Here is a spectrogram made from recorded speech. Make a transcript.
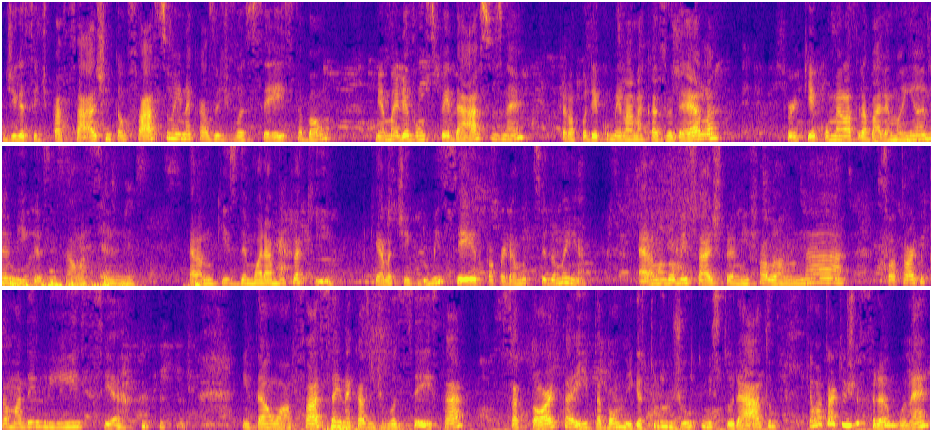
Diga-se de passagem, então façam aí na casa de vocês, tá bom? Minha mãe levou uns pedaços, né? Pra ela poder comer lá na casa dela. Porque como ela trabalha amanhã, né, amigas? Então, assim, ela não quis demorar muito aqui. Porque ela tinha que dormir cedo, pra acordar muito cedo amanhã. Ela mandou mensagem pra mim falando, Ná, sua torta tá uma delícia. então, ó, faça aí na casa de vocês, tá? Essa torta aí, tá bom, amiga? Tudo junto, misturado, que é uma torta de frango, né?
